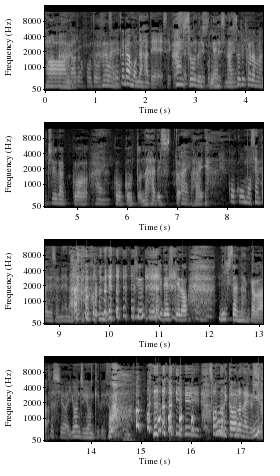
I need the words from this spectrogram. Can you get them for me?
ああ、はい、なるほど、はい。それからもう那覇で生活されて、はい、そうですね。はい、それからまあ中学校、はい、高校と那覇ですと。はい。はい高校も先輩ですよね、高校ね。19期ですけど、二期さんなんかは。私は44期です。そんなに変わらないですよ。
